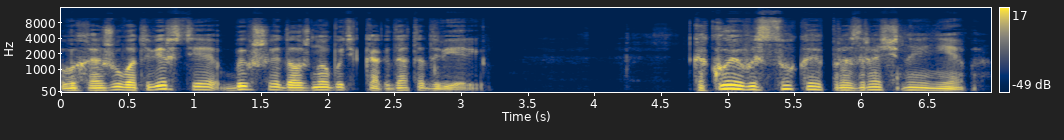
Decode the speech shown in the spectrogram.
выхожу в отверстие, бывшее должно быть когда-то дверью. Какое высокое прозрачное небо,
